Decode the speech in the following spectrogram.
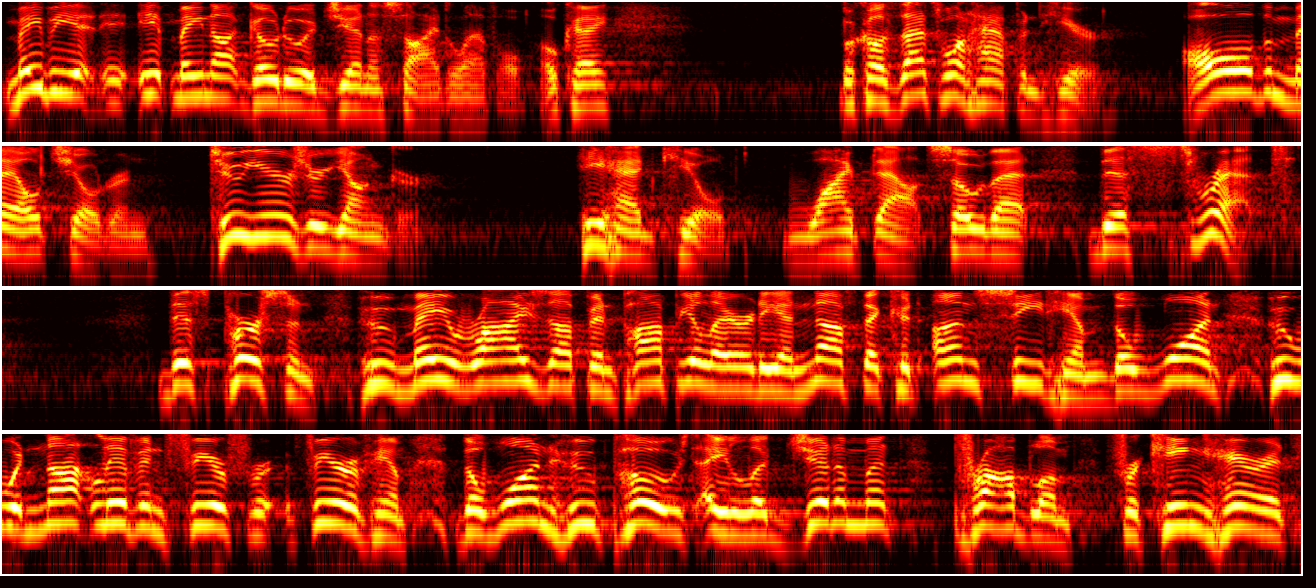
maybe it, it may not go to a genocide level, okay? Because that's what happened here. All the male children, two years or younger, he had killed, wiped out, so that this threat, this person who may rise up in popularity enough that could unseat him, the one who would not live in fear, for, fear of him, the one who posed a legitimate problem for King Herod,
